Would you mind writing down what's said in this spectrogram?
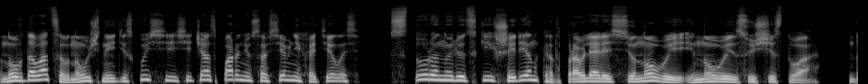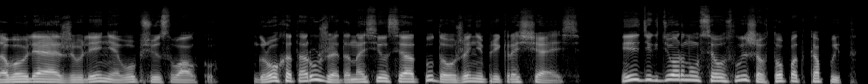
Но вдаваться в научные дискуссии сейчас парню совсем не хотелось. В сторону людских шеренг отправлялись все новые и новые существа, добавляя оживление в общую свалку. Грохот оружия доносился оттуда, уже не прекращаясь. Эдик дернулся, услышав топот копыт.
